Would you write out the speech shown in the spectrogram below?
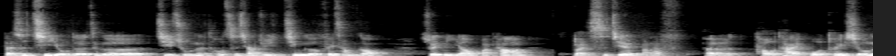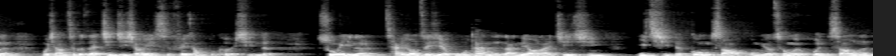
但是既有的这个机组呢，投资下去金额非常高，所以你要把它短时间把它呃淘汰或退休呢，我想这个在经济效益是非常不可行的。所以呢，采用这些无碳的燃料来进行一起的共烧，我们又称为混烧呢，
